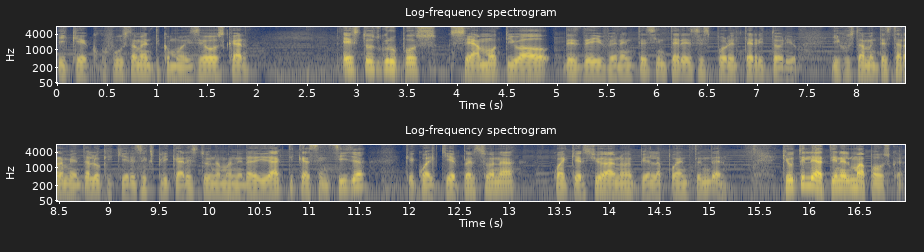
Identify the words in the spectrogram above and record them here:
y que justamente como dice Oscar, estos grupos se han motivado desde diferentes intereses por el territorio y justamente esta herramienta lo que quiere es explicar esto de una manera didáctica, sencilla, que cualquier persona, cualquier ciudadano de pie la pueda entender. ¿Qué utilidad tiene el mapa, Oscar?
